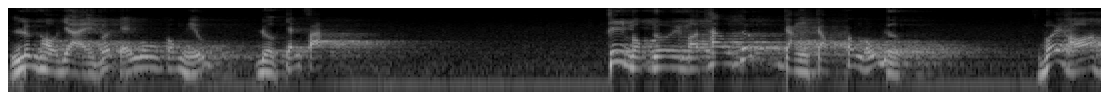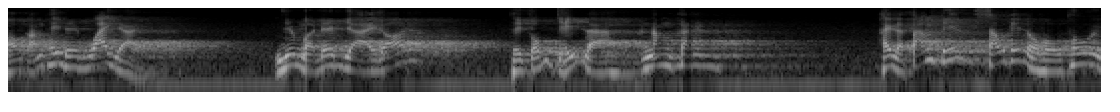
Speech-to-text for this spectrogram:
lưng hồ dài với kẻ ngu không hiểu, được chánh pháp khi một người mà thao thức trằn trọc không ngủ được với họ họ cảm thấy đêm quá dài. Nhưng mà đêm dài đó, đó thì cũng chỉ là năm canh hay là 8 tiếng 6 tiếng đồng hồ thôi.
